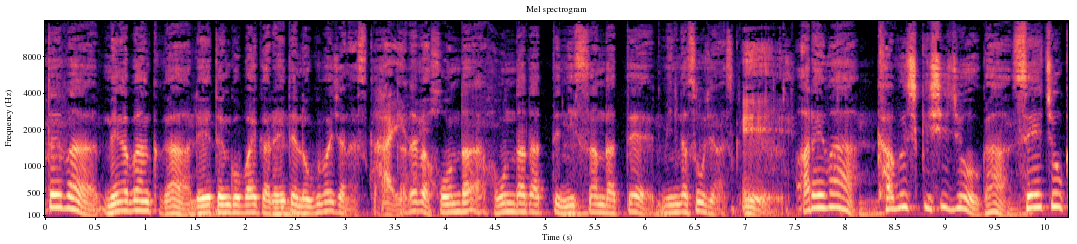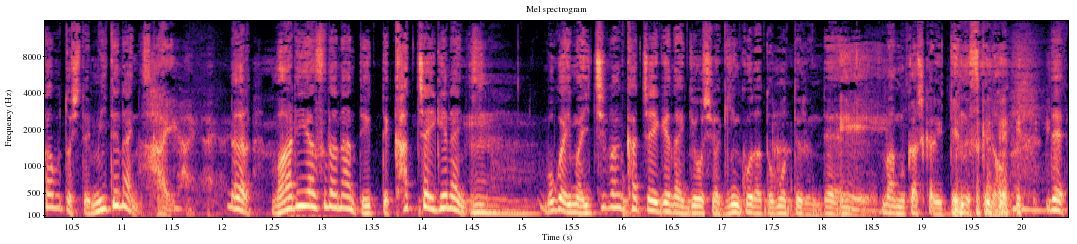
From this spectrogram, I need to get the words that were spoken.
例えばメガバンクが0.5倍から0.6倍じゃないですか。はい、例えばホンダ、ホンダだって日産だってみんなそうじゃないですか。あれは株式市場が成長株として見てないんです。はいはいはい、だから割安だなんて言って買っちゃいけないんですよ。僕は今一番買っちゃいけない業種は銀行だと思ってるんで、まあ昔から言ってるんですけど、で、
